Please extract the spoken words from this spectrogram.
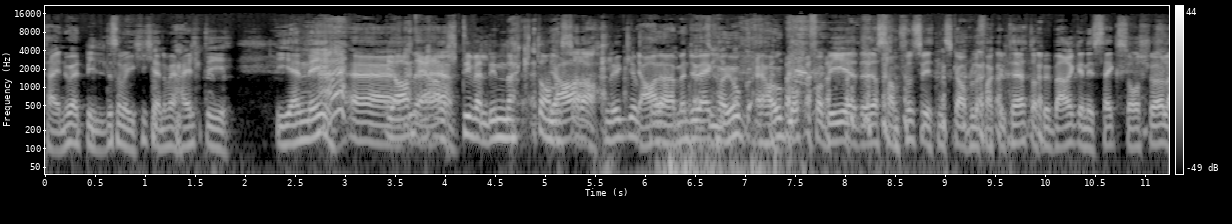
tegner jo et bilde som jeg ikke kjenner meg helt i, igjen i. Eh, Ja, han er alltid veldig nøktern og ja, saklig. ja da, men du, jeg har, jo, jeg har jo gått forbi det der samfunnsvitenskapelige fakultetet oppe i Bergen i seks år sjøl.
